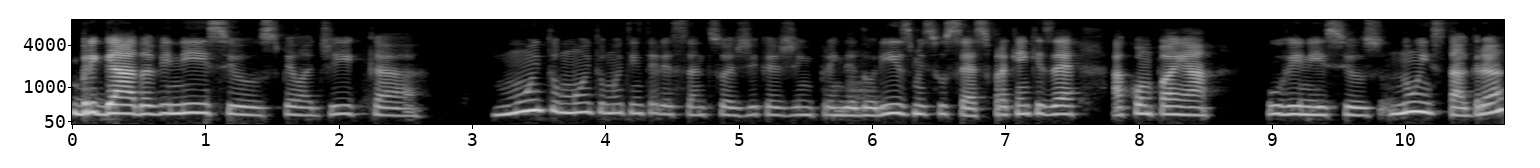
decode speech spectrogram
Obrigada, Vinícius, pela dica. Muito, muito, muito interessante suas dicas de empreendedorismo e sucesso. Para quem quiser acompanhar o Vinícius no Instagram,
